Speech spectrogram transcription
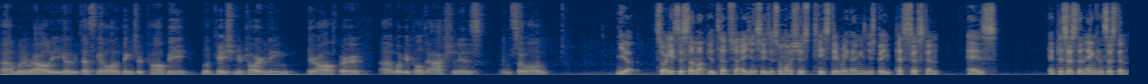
Um, when in reality, you got to be testing a lot of things: your copy, location you're targeting, your offer, uh, what your call to action is, and so on. Yeah. So I guess to sum up your tips for agencies, it's almost just test everything and just be persistent as and persistent and consistent.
